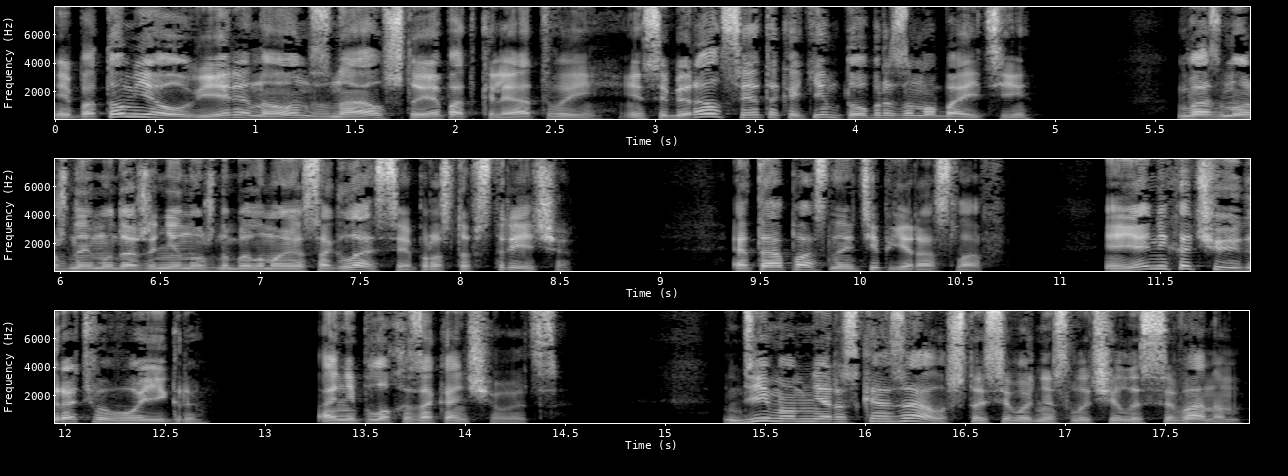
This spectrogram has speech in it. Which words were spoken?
И потом, я уверен, он знал, что я под клятвой, и собирался это каким-то образом обойти. Возможно, ему даже не нужно было мое согласие, просто встреча. Это опасный тип, Ярослав. И я не хочу играть в его игры. Они плохо заканчиваются. Дима мне рассказал, что сегодня случилось с Иваном.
